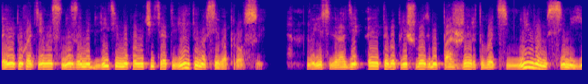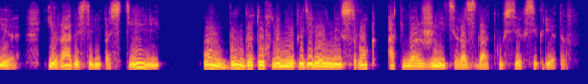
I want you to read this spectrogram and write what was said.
Тейту хотелось незамедлительно получить ответы на все вопросы. Но если ради этого пришлось бы пожертвовать миром в семье и радостями постели, он был готов на неопределенный срок отложить разгадку всех секретов.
